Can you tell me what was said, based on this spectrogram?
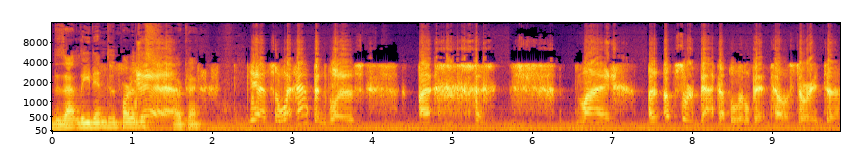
does that lead into the part of this? Yeah. Okay. Yeah, so what happened was, I, my, I, I'll sort of back up a little bit and tell a story to,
